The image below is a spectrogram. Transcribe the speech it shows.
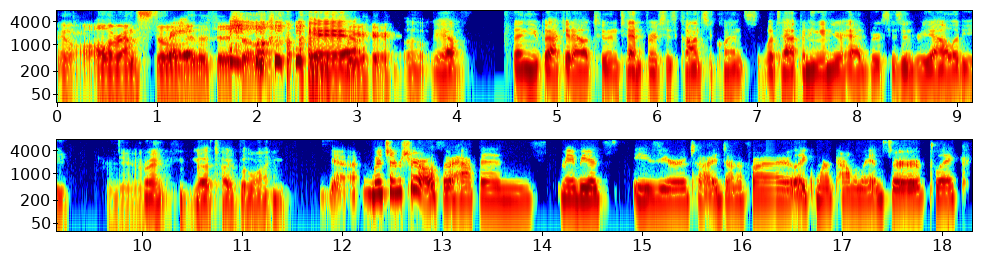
you know, all around still right. beneficial? yeah, yeah. Oh, yeah. Then you back it out to intent versus consequence. What's happening in your head versus in reality. Yeah. Right. That type of line. Yeah. Which I'm sure also happens. Maybe it's easier to identify or like more commonly observed like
